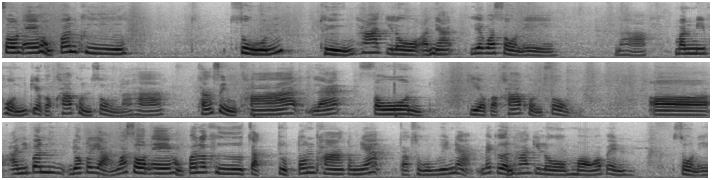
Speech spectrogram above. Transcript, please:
โซน A ของเปิ้ลคือ 0 ถึง 5 กิโล อันนี้เรียกว่าโซน A นะคะ มันมีผลเกี่ยวกับค่าขนส่งนะคะ ทั้งสินค้าและโซนเกี่ยวกับค่าขนส่งอันนี้เปิ้ลยกตัวอย่างว่าโซน A ของเปิ้ลก็คือจากจุดต้นทางตรงเนี้ยจากสุขุมวิทเนี่ยไม่เกิน 5 กิโลมองว่าเป็นโซน A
